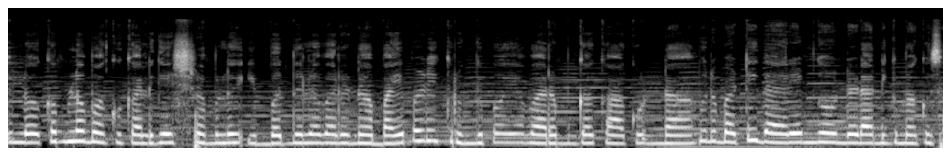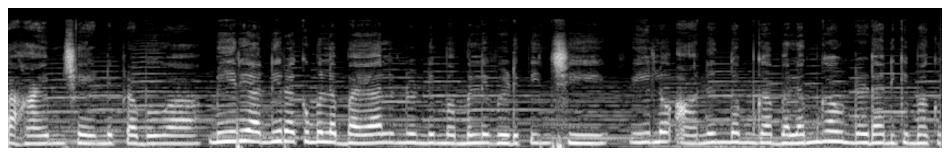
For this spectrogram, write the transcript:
ఈ లోకంలో మాకు కలిగే శ్రమలు ఇబ్బందుల వలన భయపడి కృంగిపోయే వారంగా కాకుండా మిమ్మల్ని బట్టి ధైర్యంగా ఉండడానికి మాకు సహాయం చేయండి ప్రభువా. మీరే అన్ని రకముల భయాల నుండి మమ్మల్ని విడిపించి మీలో ఆనందంగా బలంగా ఉండడానికి మాకు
